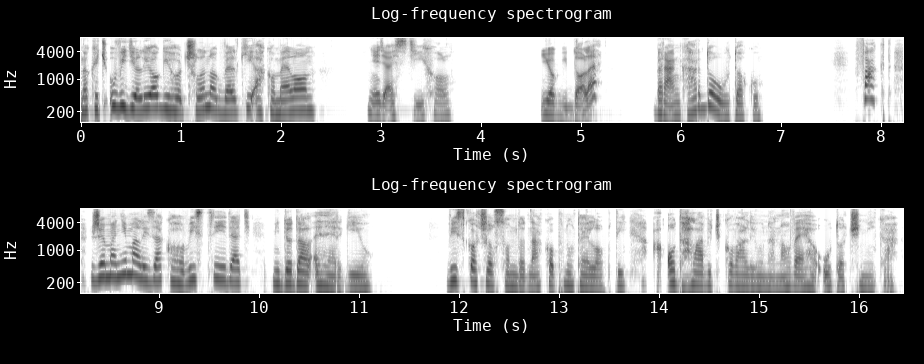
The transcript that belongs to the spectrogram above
No keď uvidel Jogiho členok veľký ako melón, hneď aj stíchol. Jogi dole, brankár do útoku. Fakt, že ma nemali za koho vystriedať, mi dodal energiu. Vyskočil som do nakopnutej lopty a odhlavičkoval ju na nového útočníka –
